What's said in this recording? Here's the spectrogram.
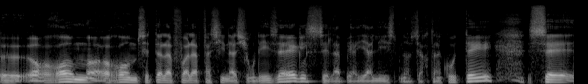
euh, Rome, Rome c'est à la fois la fascination des aigles, c'est l'impérialisme d'un certain côté, c'est,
